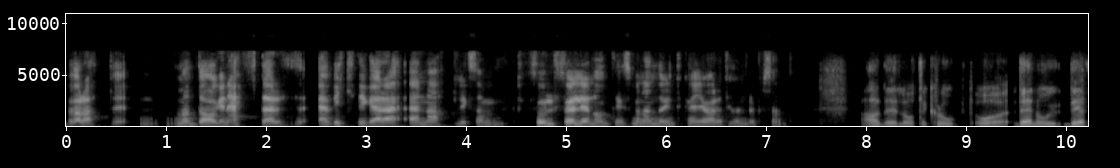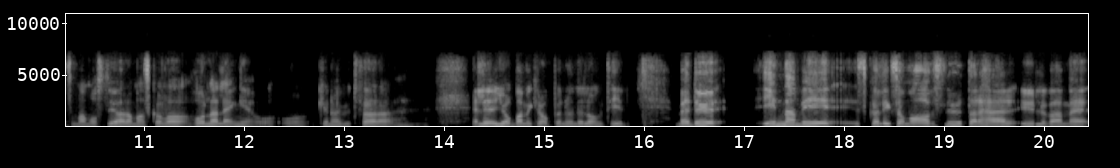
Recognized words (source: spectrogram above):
För att eh, man dagen efter är viktigare än att liksom fullfölja någonting som man ändå inte kan göra till 100 procent. Ja, det låter klokt och det är nog det som man måste göra om man ska vara, hålla länge och, och kunna utföra eller jobba med kroppen under lång tid. Men du, innan vi ska liksom avsluta det här Ylva, med,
